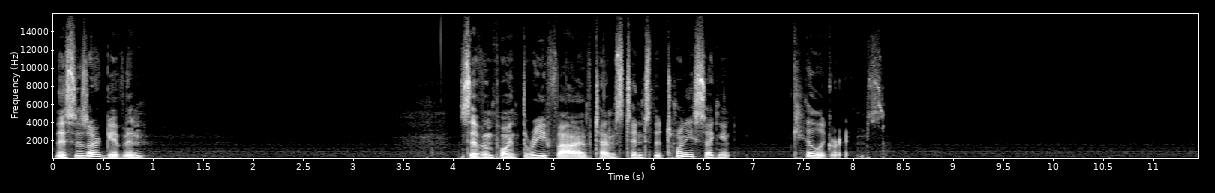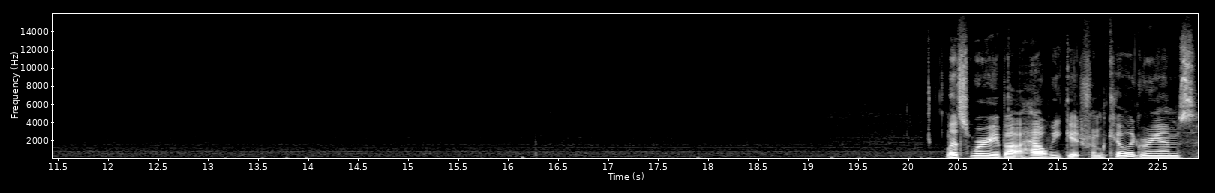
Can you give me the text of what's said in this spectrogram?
This is our given. 7.35 times 10 to the 22nd kilograms. Let's worry about how we get from kilograms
